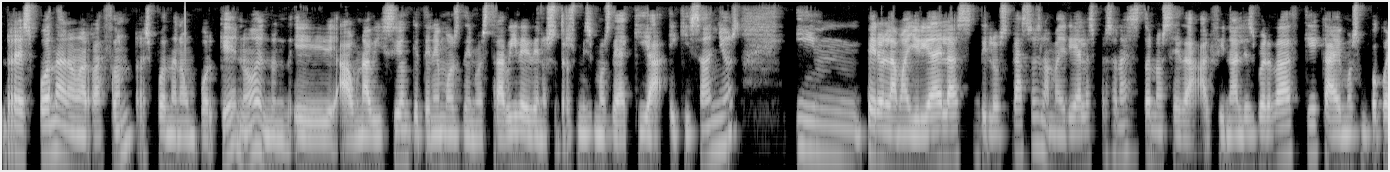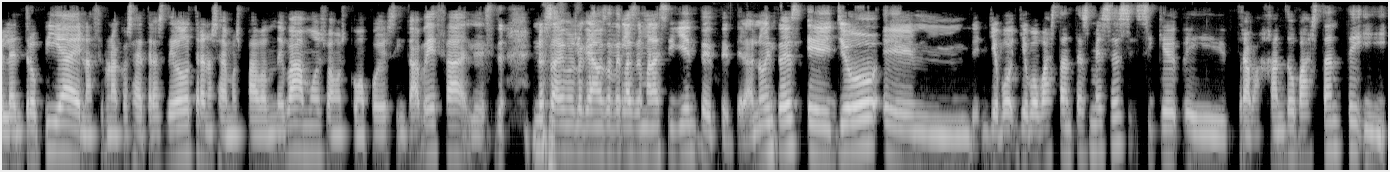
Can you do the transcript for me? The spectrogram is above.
respondan a una razón, respondan a un porqué, ¿no? Eh, a una visión que tenemos de nuestra vida y de nosotros mismos de aquí a X años. Y, pero en la mayoría de, las, de los casos, la mayoría de las personas esto no se da. Al final es verdad que caemos un poco en la entropía, en hacer una cosa detrás de otra, no sabemos para dónde vamos, vamos como pollo sin cabeza, no sabemos lo que vamos a hacer la semana siguiente, etcétera, ¿no? Entonces, eh, yo em, llevo, llevo bastantes meses, sí que eh, trabajando bastante y,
